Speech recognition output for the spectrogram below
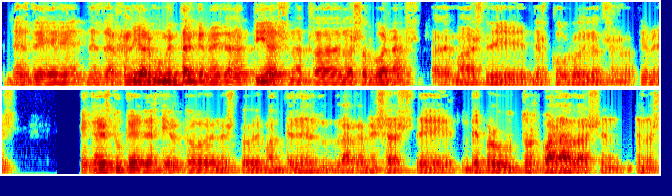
Desde, desde Argelia argumentan que no hay garantías en la entrada de las aduanas, además de, del cobro de las transacciones. ¿Qué crees tú que hay de cierto en esto de mantener las remesas de, productos varadas en, en, las?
